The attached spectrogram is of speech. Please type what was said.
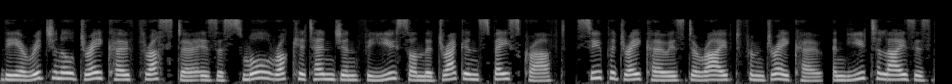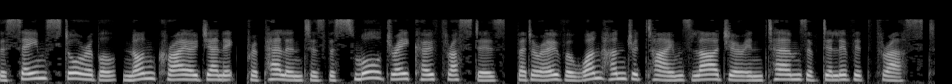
The original Draco thruster is a small rocket engine for use on the Dragon spacecraft. Super Draco is derived from Draco, and utilizes the same storable non-cryogenic propellant as the small Draco thrusters, but are over 100 times larger in terms of delivered thrust.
